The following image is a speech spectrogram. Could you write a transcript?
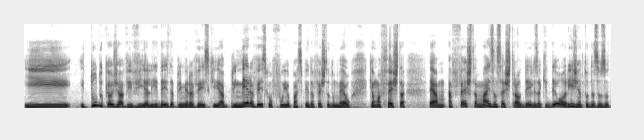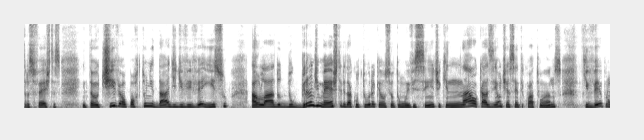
E, e tudo que eu já vivi ali, desde a primeira vez, que a primeira vez que eu fui, eu participei da festa do mel, que é uma festa é a, a, festa mais ancestral deles, a que deu origem a todas as outras festas. Então eu tive a oportunidade de viver isso ao lado do grande mestre da cultura, que é o seu Tumui Vicente, que na ocasião tinha 104 anos, que veio pra,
